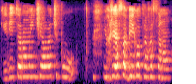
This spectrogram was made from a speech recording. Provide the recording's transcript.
Que literalmente ela, tipo, eu já sabia que eu tava sendo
